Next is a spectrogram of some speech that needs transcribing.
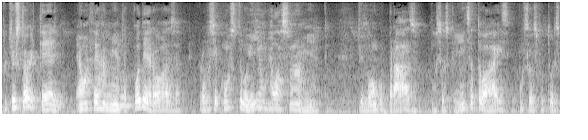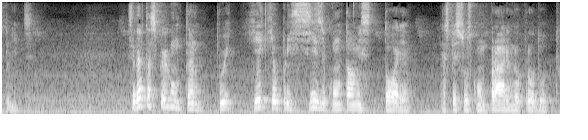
Porque o storytelling é uma ferramenta poderosa para você construir um relacionamento de longo prazo com seus clientes atuais e com seus futuros clientes. Você deve estar se perguntando por que, que eu preciso contar uma história para as pessoas comprarem o meu produto.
